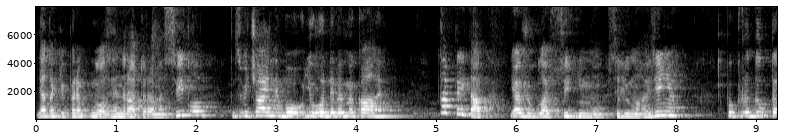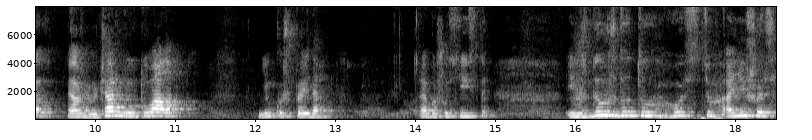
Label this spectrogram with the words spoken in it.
Я таки перемкнула з генератора на світло звичайне, бо його не вимикали. Так та й так. Я вже була в сусідньому селі в магазині по продуктах. Я вже вечерю зготувала. Дімко ж прийде. Треба щось їсти. І жду, жду ту гостю, а їй щось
